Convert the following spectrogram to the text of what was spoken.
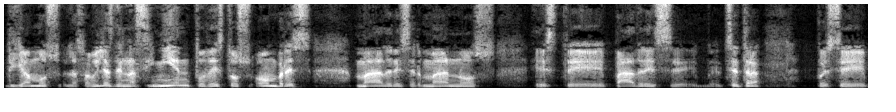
digamos, las familias de nacimiento de estos hombres, madres, hermanos, este, padres, eh, etcétera, pues eh,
